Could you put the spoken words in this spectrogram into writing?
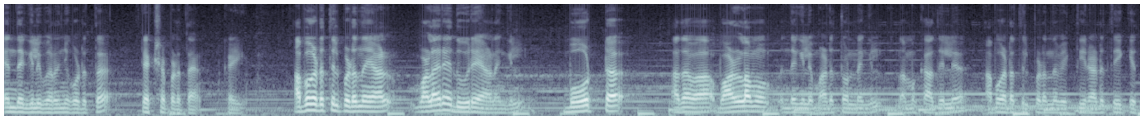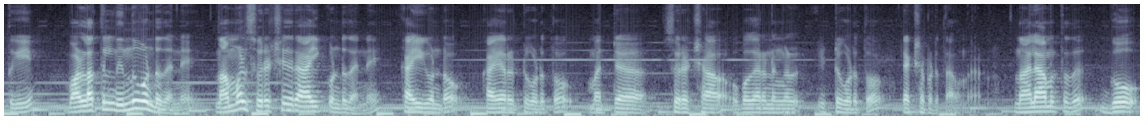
എന്തെങ്കിലും എറിഞ്ഞു കൊടുത്ത് രക്ഷപ്പെടുത്താൻ കഴിയും. അപകടത്തിൽപ്പെടുന്നയാൾ വളരെ ദൂരെയാണെങ്കിൽ ബോട്ട് അഥവാ വള്ളമോ എന്തെങ്കിലും അടുത്തുണ്ടെങ്കിൽ നമുക്കതിൽ അപകടത്തിൽപ്പെടുന്ന വ്യക്തിയുടെ അടുത്തേക്ക് എത്തുകയും വള്ളത്തിൽ നിന്നുകൊണ്ട് തന്നെ നമ്മൾ സുരക്ഷിതരായിക്കൊണ്ട് തന്നെ കൈകൊണ്ടോ കയറിട്ട് കൊടുത്തോ മറ്റ് സുരക്ഷാ ഉപകരണങ്ങൾ ഇട്ട് കൊടുത്തോ രക്ഷപ്പെടുത്താവുന്നതാണ്. നാലാമത്തത് ഗോ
